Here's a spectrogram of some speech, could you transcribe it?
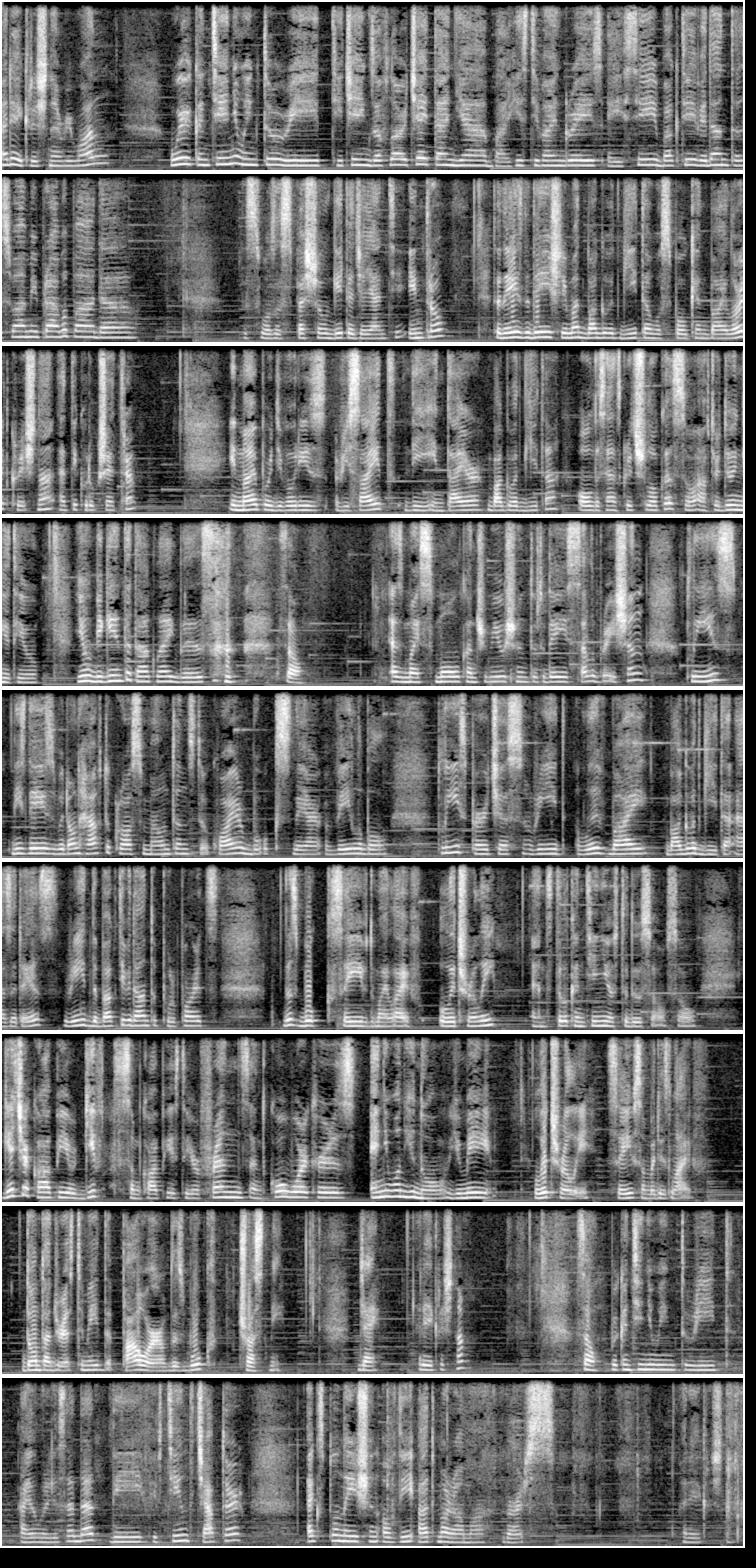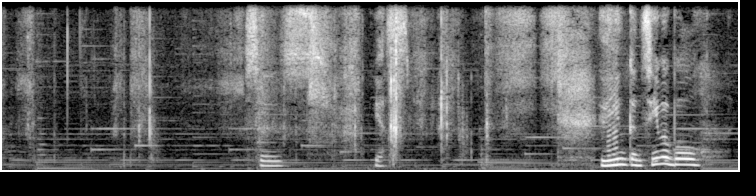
Hare Krishna, everyone. We're continuing to read Teachings of Lord Chaitanya by His Divine Grace A.C. Bhaktivedanta Swami Prabhupada. This was a special Gita Jayanti intro. Today is the day Srimad Bhagavad Gita was spoken by Lord Krishna at the Kurukshetra. In Mayapur, devotees recite the entire Bhagavad Gita, all the Sanskrit shlokas. So after doing it, you you begin to talk like this. so, as my small contribution to today's celebration, please. These days, we don't have to cross mountains to acquire books, they are available. Please purchase, read, live by Bhagavad Gita as it is, read the Bhaktivedanta purports this book saved my life literally and still continues to do so. So get your copy or gift some copies to your friends and co workers, anyone you know. You may literally save somebody's life. Don't underestimate the power of this book, trust me. Jai. Hare Krishna. So, we're continuing to read, I already said that, the 15th chapter explanation of the Atmarama verse. Hare Krishna. Says, yes. The inconceivable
